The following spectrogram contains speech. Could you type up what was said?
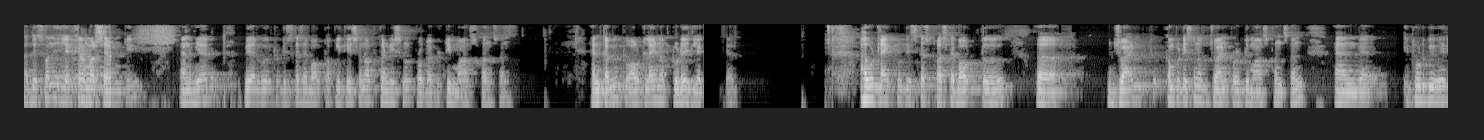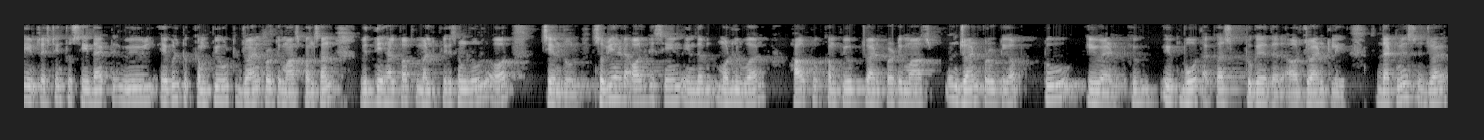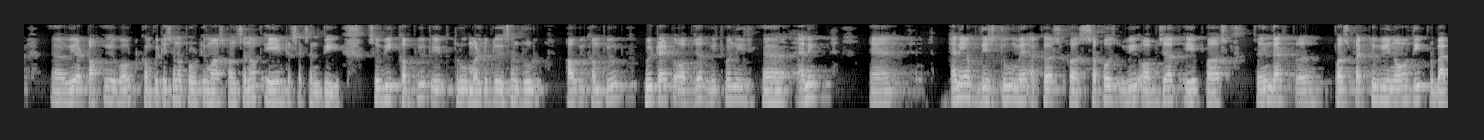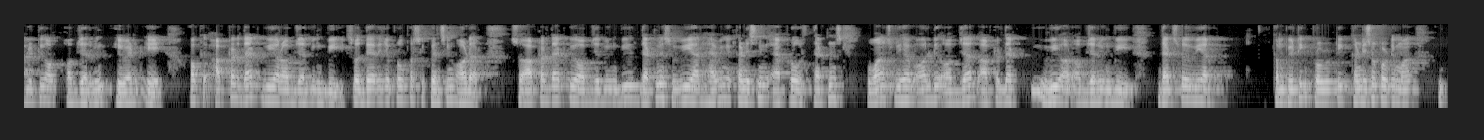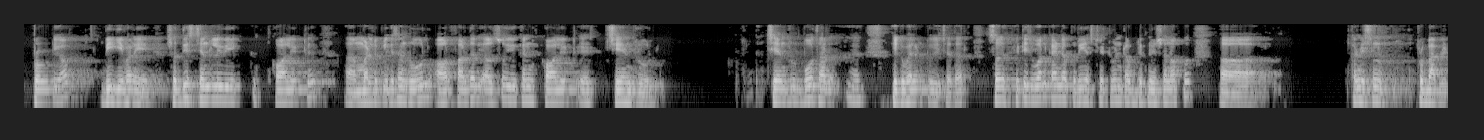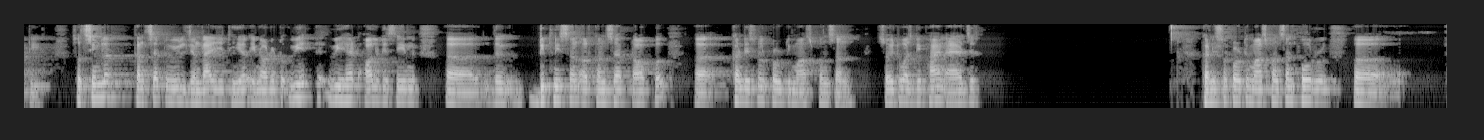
Uh, this one is lecture number 17 and here we are going to discuss about application of conditional probability mass function. And coming to outline of today's lecture i would like to discuss first about uh, uh, joint computation of joint probability mass function. And uh, it would be very interesting to see that we will able to compute joint probability mass function with the help of multiplication rule or chain rule. So we had already seen in the module 1 how to compute joint probability mass joint probability of two event if, if both occurs together or jointly. That means joint uh, we are talking about computation of probability mass function of a intersection b. So we compute it through multiplication rule. How we compute? We try to observe which one is uh, any uh, any of these two may occurs first. Suppose we observe a first so in that perspective we know the probability of observing event a. Okay after that we are observing b. So there is a proper sequencing order. So after that we are observing b. That means we are having a conditioning approach. That means once we have already observed after that we are observing b. That's why we are computing probability conditional probability probability of b given a. So this generally we call it uh, multiplication rule or further also you can call it a chain rule chain rule both are uh, equivalent to each other. So it is one kind of restatement of definition of uh, conditional probability. So similar concept we will generalize it here in order to we we had already seen uh, the definition or concept of uh, conditional probability mass function. So it was defined as conditional probability mass function for uh,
